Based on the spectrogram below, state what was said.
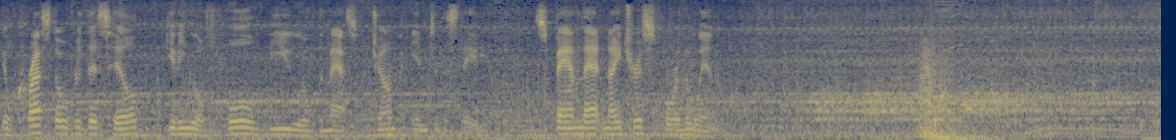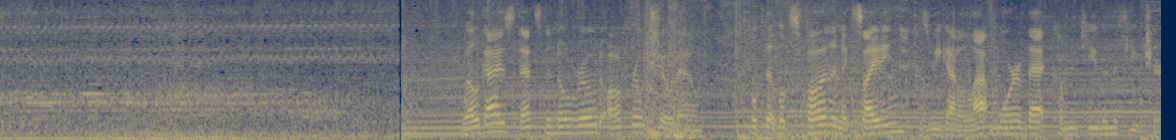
you'll crest over this hill, giving you a full view of the massive jump into the stadium. Spam that nitrous for the win. Well guys, that's the No Road Off-Road Showdown. Hope that looks fun and exciting, because we got a lot more of that coming to you in the future.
